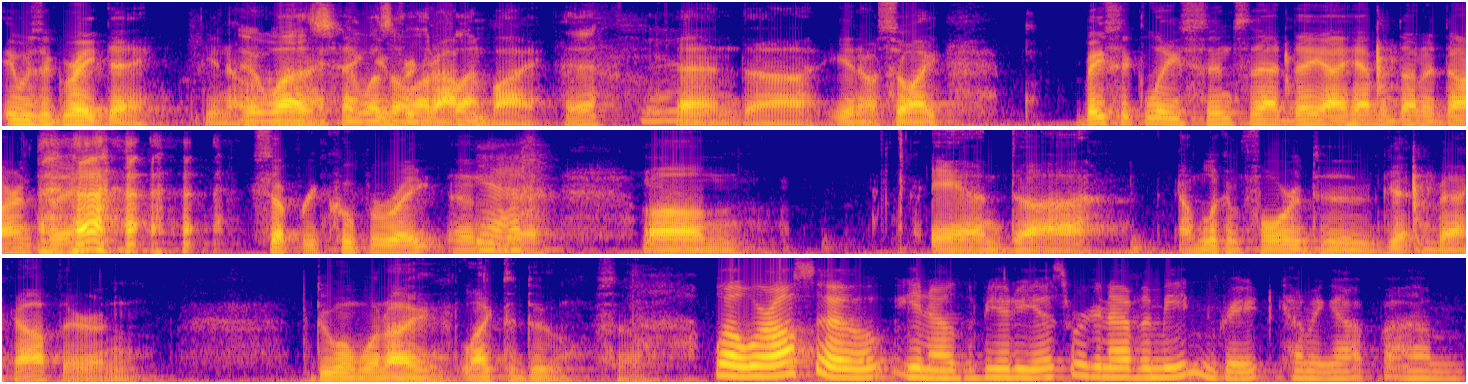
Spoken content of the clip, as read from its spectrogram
it was a great day, you know. It was. Thank it was you a for lot of dropping fun. by. Yeah. Yeah. And, uh, you know, so I basically, since that day, I haven't done a darn thing except recuperate. And, Yeah. uh, um, and uh, I'm looking forward to getting back out there and doing what I like to do. So, Well, we're also, you know, the beauty is we're going to have a meet and greet coming up. Um,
